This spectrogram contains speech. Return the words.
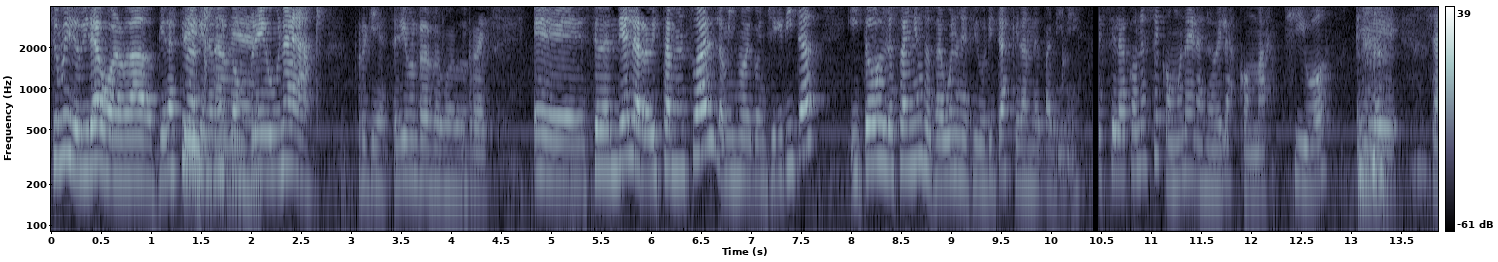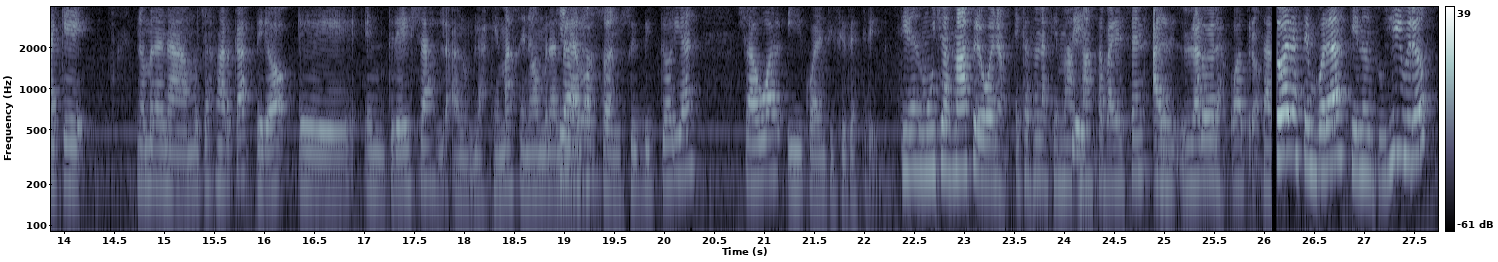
Yo me lo hubiera guardado, que lástima Sí, que no me también. compré una, porque sería un re recuerdo. re. Eh, se vendía en la revista mensual, lo mismo que con chiquititas, y todos los años los álbumes de figuritas que eran de Panini. Se la conoce como una de las novelas con más chivos, eh, ya que nombran a muchas marcas, pero eh, entre ellas, la- las que más se nombran, Claro. digamos, son Sweet Victorian, Jaguar y 47 Street. Tienen muchas más, pero bueno, estas son las que más, Sí. más aparecen a lo largo de las cuatro. Todas las temporadas tienen sus libros,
